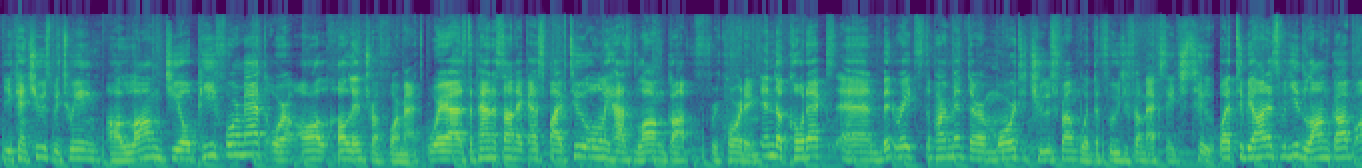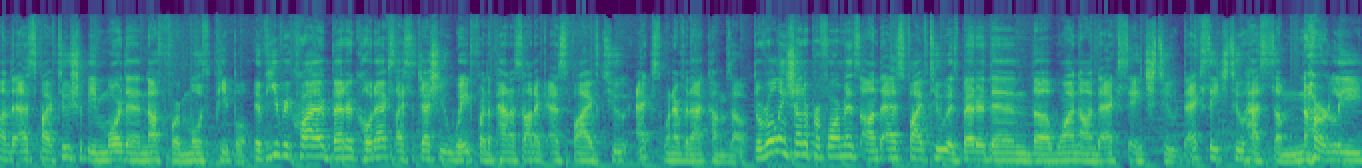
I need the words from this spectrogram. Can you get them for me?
you can choose between a long GOP format or all, all intra format, whereas the Panasonic S5 II only has long GOP recording. In the codecs and bitrates department, there are more to choose from with the Fujifilm X-H2. But to be honest with you, long GOP on the S5 II should be more than enough for most people. If you require better codecs, I suggest you wait for the Panasonic S5 IIX whenever that comes out. The rolling shutter performance performance on the S5 II is better than the one on the XH2. The XH2 has some gnarly,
